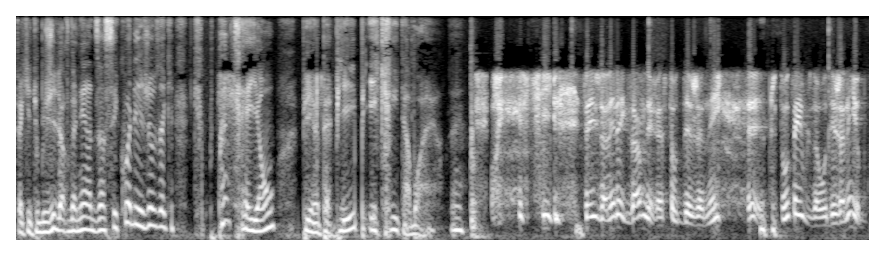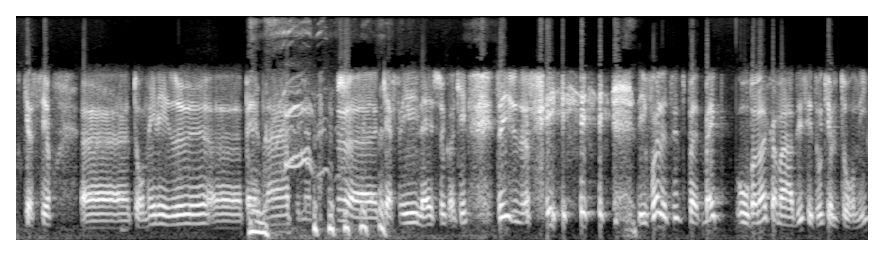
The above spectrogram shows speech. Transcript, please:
Fait qu'il est obligé de revenir en disant, c'est quoi déjà? Prends un crayon, puis un papier, puis écris ta boire. Hein? Oui, je donnais l'exemple des restos de déjeuner. Plutôt, au déjeuner, il y a beaucoup de questions. Euh, tourner les œufs, euh, pain ben blanc, euh, café, lait, sucre, OK. Tu sais, je des fois, là, tu peux même au moment de commander, c'est toi qui as le tourné.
